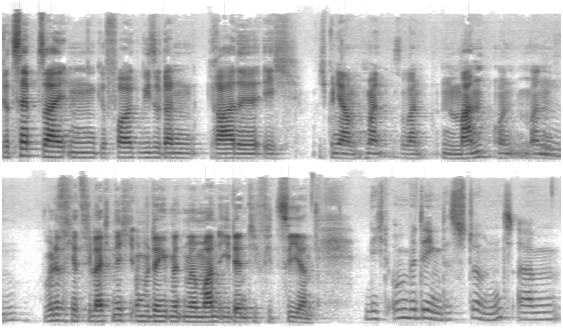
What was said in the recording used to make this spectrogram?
Rezeptseiten gefolgt. Wieso dann gerade ich? Ich bin ja, ich meine, sogar ein Mann und man mhm. würde sich jetzt vielleicht nicht unbedingt mit einem Mann identifizieren. Nicht unbedingt, das stimmt. Ähm,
